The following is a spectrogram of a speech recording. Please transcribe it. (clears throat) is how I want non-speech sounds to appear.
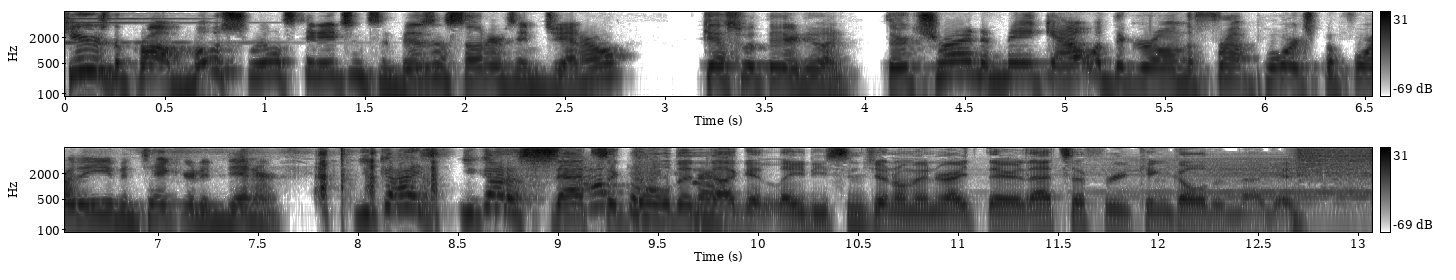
Here's the problem: most real estate agents and business owners in general, guess what they're doing? They're trying to make out with the girl on the front porch before they even take her to dinner. You guys, you got to stop. That's a golden nugget, ladies and gentlemen, right there. That's a freaking golden nugget. (laughs)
